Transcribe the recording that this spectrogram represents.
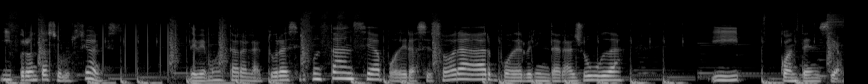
y prontas soluciones. Debemos estar a la altura de circunstancia, poder asesorar, poder brindar ayuda y contención.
